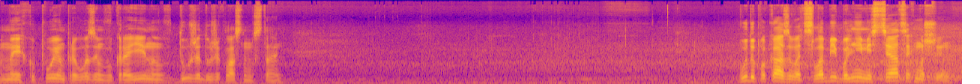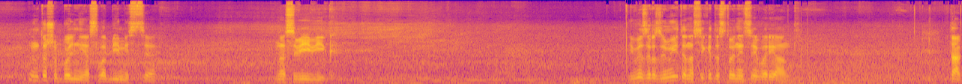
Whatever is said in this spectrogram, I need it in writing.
ми їх купуємо, привозимо в Україну в дуже-дуже класному стані. Буду показувати слабі больні місця цих машин. Ну, не то, що больні, а слабі місця на свій вік. І ви зрозумієте, наскільки достойний цей варіант. Так,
